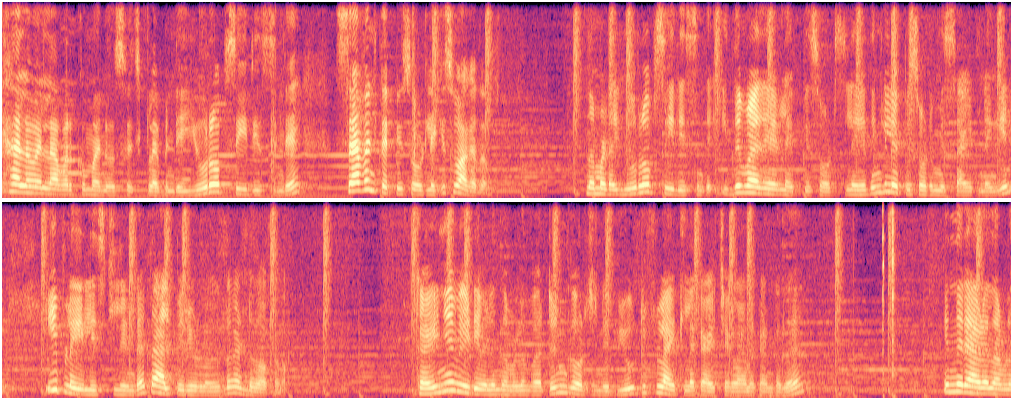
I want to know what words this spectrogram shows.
ഹലോ എല്ലാവർക്കും മനോസ് വെച്ച് ക്ലബിന്റെ യൂറോപ്പ് സീരീസിന്റെ സെവൻത്ത് എപ്പിസോഡിലേക്ക് സ്വാഗതം. നമ്മുടെ യൂറോപ്പ് സീരീസിന്റെ ഇതുവരെയുള്ള എപ്പിസോഡ്സിൽ ഏതെങ്കിലും എപ്പിസോഡ് മിസ്സായിട്ടുണ്ടെങ്കിൽ ഈ പ്ലേലിസ്റ്റിലുണ്ട് താല്പര്യമുള്ളതെന്ന് കണ്ടു നോക്കണം. കഴിഞ്ഞ വീഡിയോയിൽ നമ്മൾ വെർട്ടൻ ഗോർജിന്റെ ബ്യൂട്ടിഫുൾ ആയിട്ടുള്ള കാഴ്ചകളാണ് കണ്ടത്. ഇന്ന് രാവിലെ നമ്മൾ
